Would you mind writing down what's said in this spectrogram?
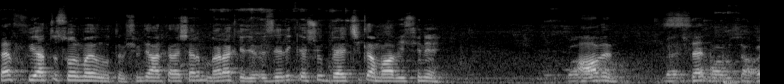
Ben fiyatı sormayı unuttum. Şimdi arkadaşlarım merak ediyor. Özellikle şu Belçika mavisini. Abi Belçika sen mavisi abi.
